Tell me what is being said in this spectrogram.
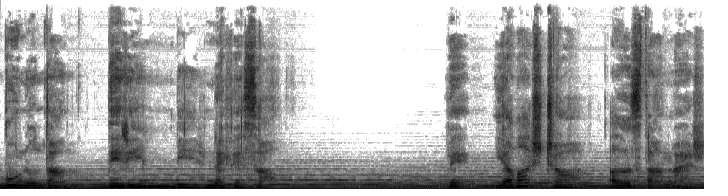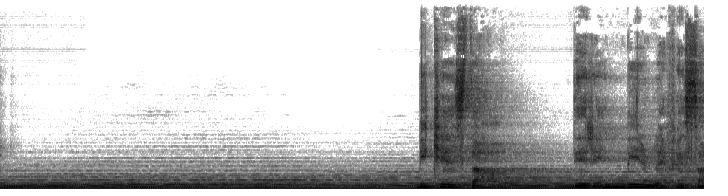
Burnundan derin bir nefes al ve yavaşça ağızdan ver. Bir kez daha derin bir nefes al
